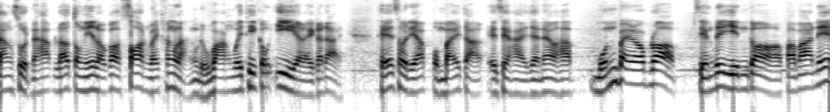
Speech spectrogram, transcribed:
ดังสุดนะครับ แล้วตรงนี้เราก็ซ่อนไว้ข้างหลังหรือวางไว้ที่เก้าอี้อะไรก็ได้ เทสสวัสดีครับผมไบร์ทจาก a c i Channel ครับ หมุนไปรอบๆ เสียงที่ยินก็ประมาณนี้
